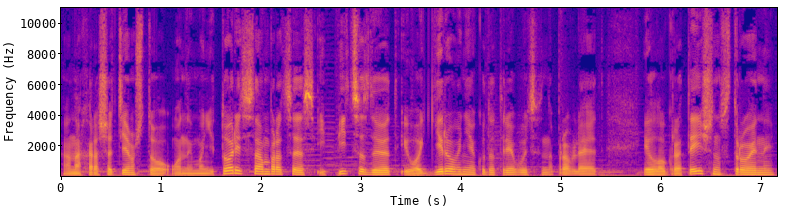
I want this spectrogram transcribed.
она хороша тем, что он и мониторит сам процесс, и пит создает, и логирование куда требуется направляет, и log rotation встроенный.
